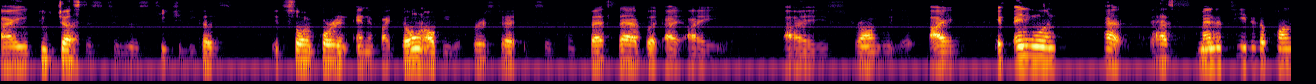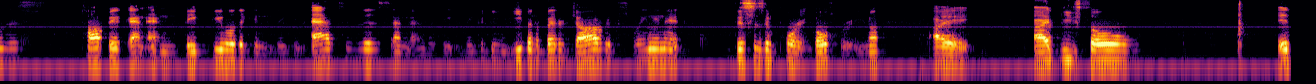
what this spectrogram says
i do justice to this teaching because it's so important and if i don't i'll be the first to, to confess that but i i i strongly i if anyone ha, has meditated upon this topic and and they feel they can they can add to this and, and they, they could do even a better job explaining it this is important go for it you know I I'd be so it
